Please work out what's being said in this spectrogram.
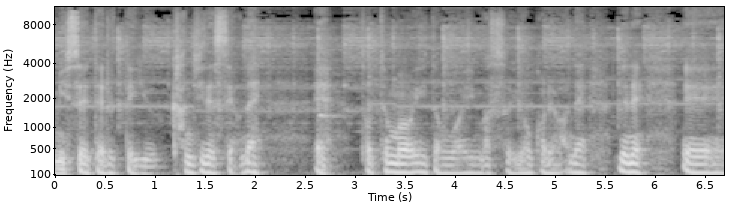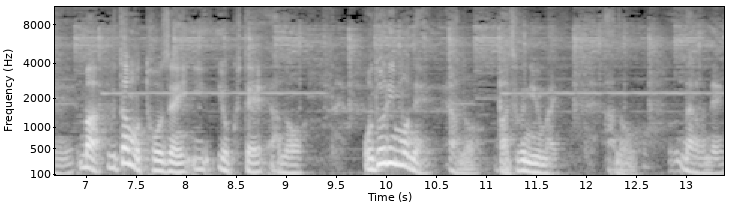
見据えてるっていう感じですよね。えとってもいいと思いますよこれはね。でね、えー、まあ歌も当然よくてあの踊りもねあの抜群にうまい。あのだからね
